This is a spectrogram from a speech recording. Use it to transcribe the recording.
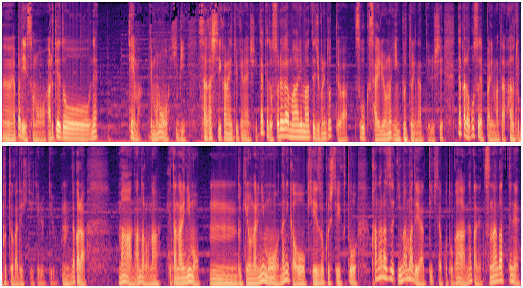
うん、やっぱりその、ある程度ね、テーマってものを日々探していかないといけないしだけどそれが回り回って自分にとってはすごく最良のインプットになっているしだからこそやっぱりまたアウトプットができていけるっていう、うん、だからまあなんだろうな。下手なりにも。うん不器用なりにも。何かを継続していくと必ず今までやってきたことがなんかねつながってね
